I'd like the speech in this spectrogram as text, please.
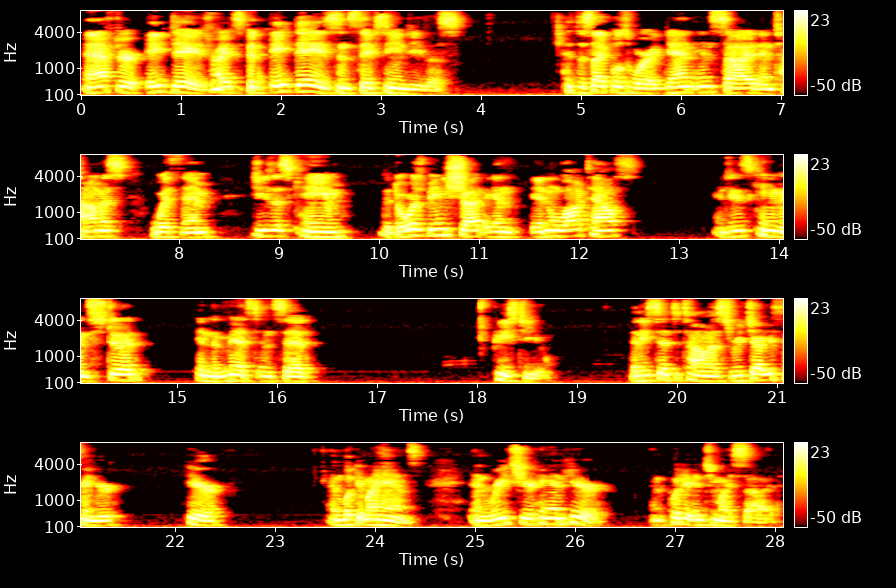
and after eight days, right? It's been eight days since they've seen Jesus. His disciples were again inside and Thomas with them. Jesus came, the doors being shut, again, in a locked house. And Jesus came and stood in the midst and said, Peace to you. Then he said to Thomas, Reach out your finger here and look at my hands, and reach your hand here and put it into my side.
